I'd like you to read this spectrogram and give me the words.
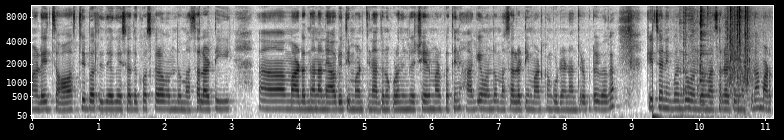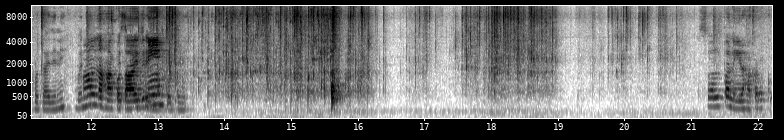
ಮಳೆ ಜಾಸ್ತಿ ಬರ್ತಿದೆ ಗೈಸ್ ಅದಕ್ಕೋಸ್ಕರ ಒಂದು ಮಸಾಲ ಟೀ ಮಾಡೋದನ್ನ ನಾನು ಯಾವ ರೀತಿ ಮಾಡ್ತೀನಿ ಅದನ್ನು ಕೂಡ ನಿಮ್ಮ ಜೊತೆ ಶೇರ್ ಮಾಡ್ಕೋತೀನಿ. ಹಾಗೆ ಒಂದು ಮಸಾಲ ಟೀ ಮಾಡ್ಕೊಂಡು ಕುಡಿಯೋಣ ಅಂತ ಹೇಳ್ಬಿಟ್ಟು ಇವಾಗ ಕಿಚನಿಗೆ ಬಂದು ಒಂದು ಮಸಾಲ ಟೀನ ಕೂಡ ಮಾಡ್ಕೋತಾ ಇದ್ದೀನಿ. ಬನ್ನಿ. ಹಾಕೋತಾ ಇದ್ದೀನಿ. ಸ್ವಲ್ಪ ನೀರು ಹಾಕಬೇಕು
